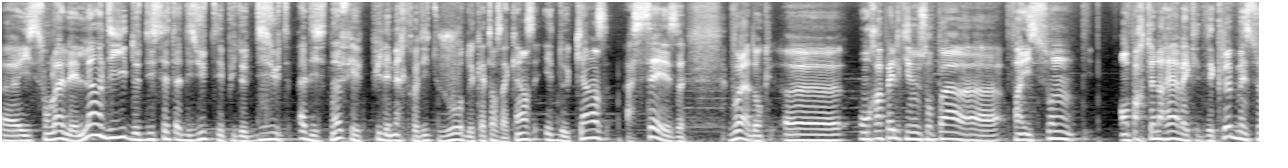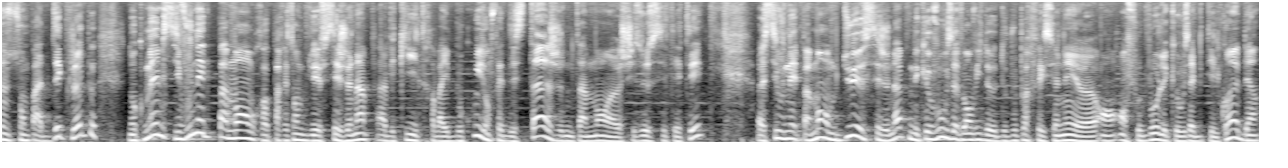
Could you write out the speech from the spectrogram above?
euh, ils sont là les lundis de 17 à 18 et puis de 18 à 19 et puis les mercredis toujours de 14 à 15 et de 15 à 16. Voilà donc euh, on rappelle qu'ils ne sont pas, euh, enfin ils sont en partenariat avec des clubs, mais ce ne sont pas des clubs. Donc même si vous n'êtes pas membre, par exemple, du FC Genappe, avec qui ils travaillent beaucoup, ils ont fait des stages, notamment chez eux cet été. Si vous n'êtes pas membre du FC Genappe, mais que vous, avez envie de, vous perfectionner en, football et que vous habitez le coin, eh bien,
